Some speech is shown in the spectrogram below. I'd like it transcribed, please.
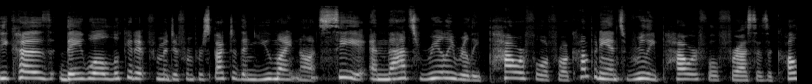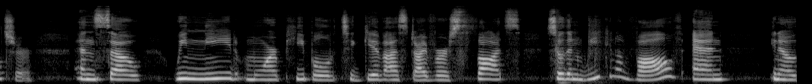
Because they will look at it from a different perspective than you might not see. And that's really, really powerful for a company. And it's really powerful for us as a culture. And so we need more people to give us diverse thoughts so then we can evolve and you know,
